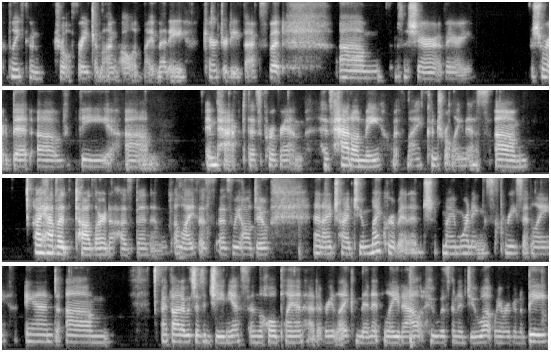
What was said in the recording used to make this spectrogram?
complete control freak among all of my many character defects, but um, I'm going to share a very short bit of the um, impact this program has had on me with my controllingness. Um, I have a toddler and a husband and a life as, as we all do. And I tried to micromanage my mornings recently. And um, I thought I was just a genius and the whole plan had every like minute laid out who was going to do what, where we were going to be.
